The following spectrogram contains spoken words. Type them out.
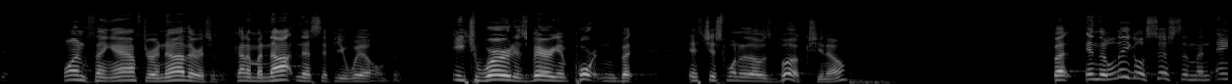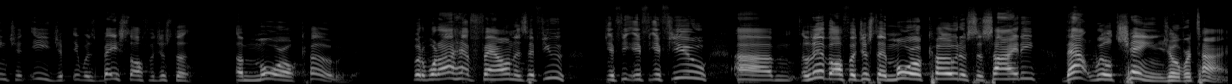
just one thing after another. It's kind of monotonous, if you will. But each word is very important, but it's just one of those books, you know. But in the legal system in ancient Egypt, it was based off of just a, a moral code. But what I have found is if you if you, if, if you um, live off of just a moral code of society, that will change over time.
